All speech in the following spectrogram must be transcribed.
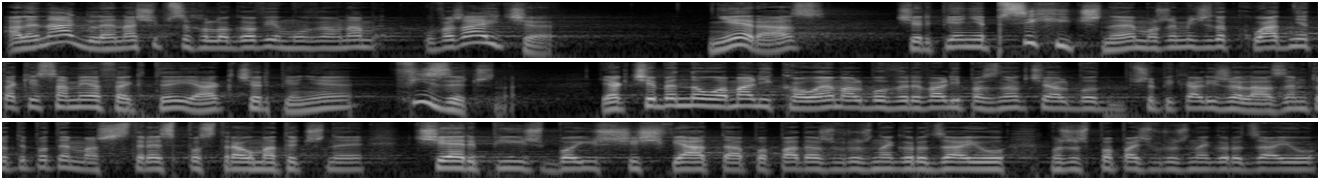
Ale nagle nasi psychologowie mówią nam: uważajcie, nieraz cierpienie psychiczne może mieć dokładnie takie same efekty jak cierpienie fizyczne. Jak cię będą łamali kołem, albo wyrywali paznokcie, albo przypikali żelazem, to ty potem masz stres posttraumatyczny, cierpisz, boisz się świata, popadasz w różnego rodzaju, możesz popaść w różnego rodzaju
